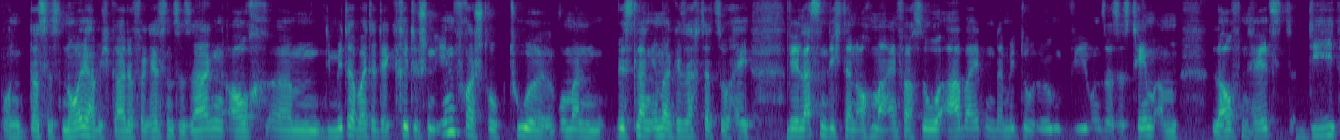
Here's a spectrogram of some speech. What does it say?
und das ist neu, habe ich gerade vergessen zu sagen, auch ähm, die Mitarbeiter der kritischen Infrastruktur, wo man bislang immer gesagt hat, so hey, wir lassen dich dann auch mal einfach so arbeiten, damit du irgendwie unser System am Laufen hältst, die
